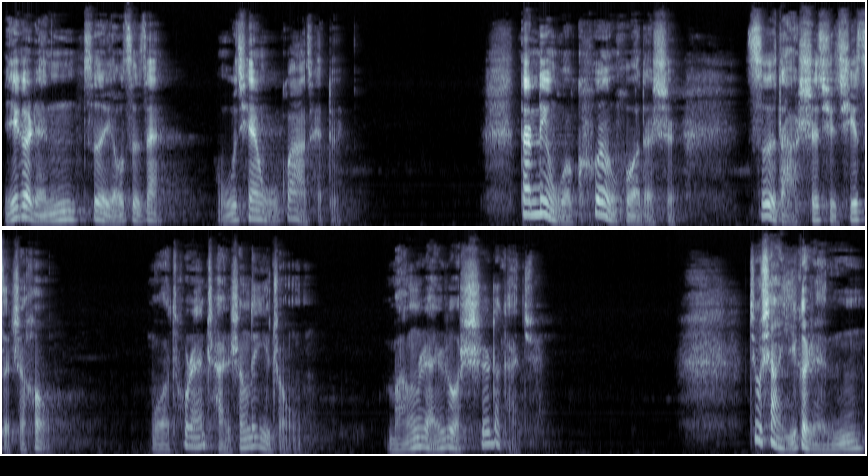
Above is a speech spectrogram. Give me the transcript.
一个人自由自在、无牵无挂才对。但令我困惑的是，自打失去妻子之后，我突然产生了一种茫然若失的感觉，就像一个人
